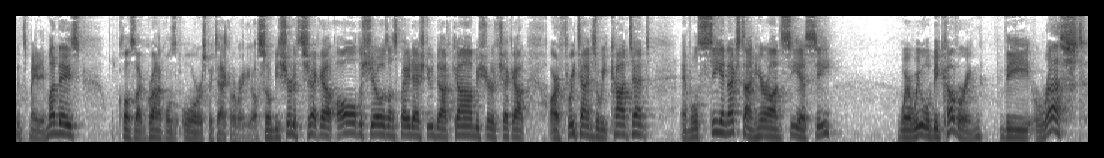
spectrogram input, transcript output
it's Mayday Mondays, Clone Saga Chronicles, or Spectacular Radio. So be sure to check out all the shows on spidey-dude.com. Be sure to check out our three times a week content. And we'll see you next time here on CSC, where we will be covering the rest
